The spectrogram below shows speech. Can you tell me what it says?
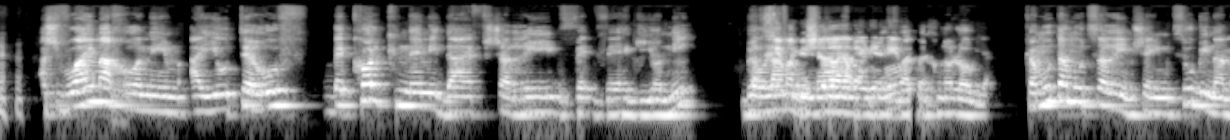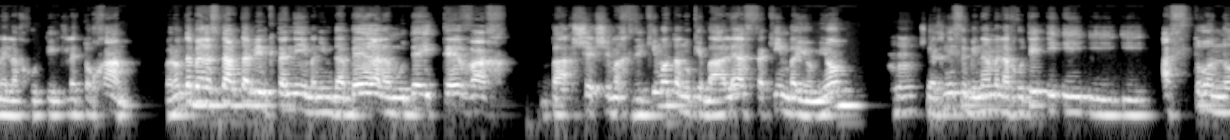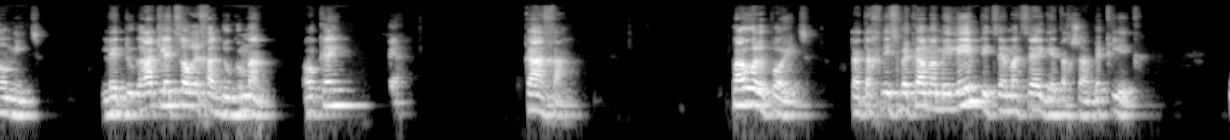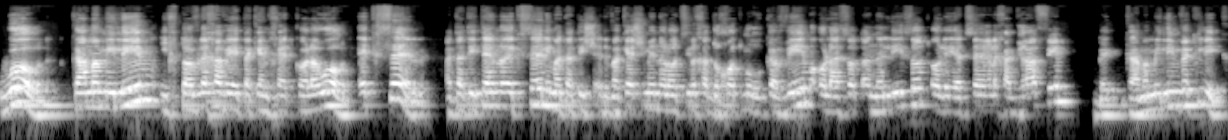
השבועיים האחרונים היו טירוף בכל קנה מידה אפשרי והגיוני בעולם הבינה והטכנולוגיה. כמות המוצרים שאימצו בינה מלאכותית לתוכם, ואני לא מדבר על סטארט-אפים קטנים, אני מדבר על עמודי טבח ש, שמחזיקים אותנו כבעלי עסקים ביומיום, mm-hmm. שהכניסו בינה מלאכותית, היא, היא, היא, היא אסטרונומית. לדוג, רק לצורך הדוגמה, אוקיי? כן. Okay. ככה, PowerPoint, אתה תכניס בכמה מילים, תצא מצגת עכשיו, בקליק. Word, כמה מילים, יכתוב לך ויתקן לך את כל ה Word. אקסל, אתה תיתן לו אקסל אם אתה תבקש ממנו להוציא לך דוחות מורכבים, או לעשות אנליזות, או לייצר לך גרפים, בכמה מילים וקליק.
